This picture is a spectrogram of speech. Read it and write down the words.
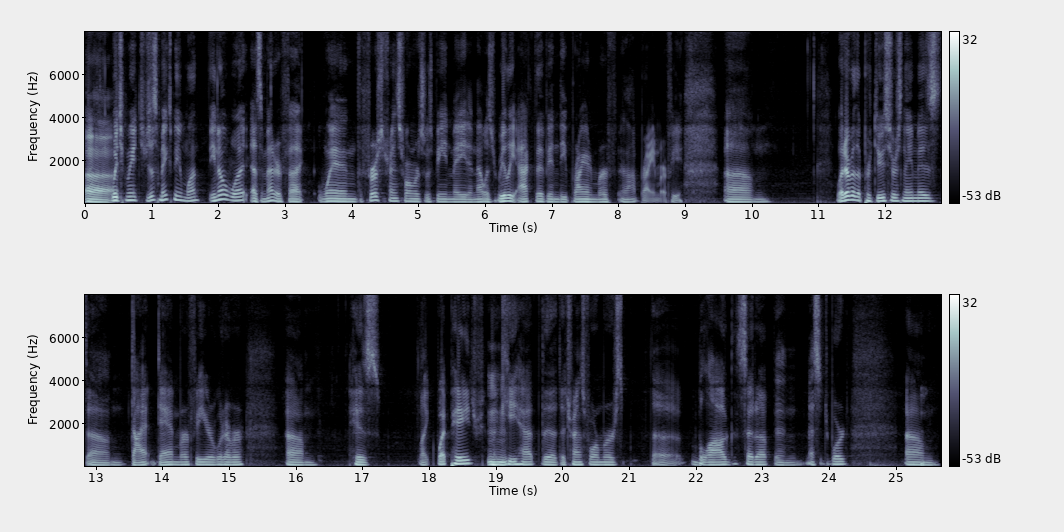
Uh, Which makes, just makes me want. You know what? As a matter of fact, when the first Transformers was being made, and I was really active in the Brian Murphy, not Brian Murphy, um, whatever the producer's name is, um, Dan Murphy or whatever, um, his like web page, Mhm. like he had the the Transformers the blog set up and message board. Um,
